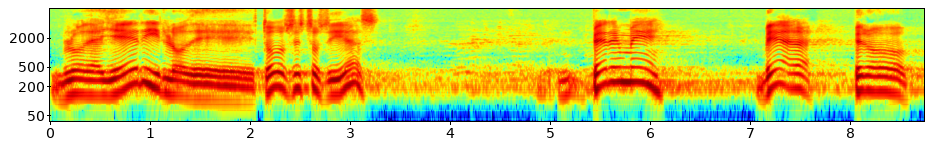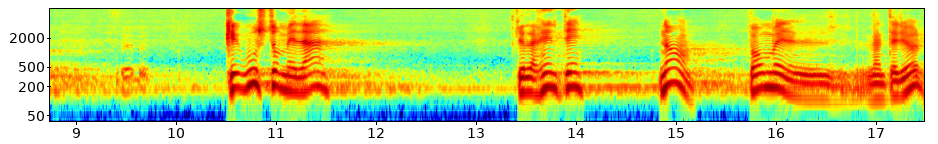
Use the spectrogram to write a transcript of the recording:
Lo de ayer y lo de todos estos días. Espérenme, vea, pero qué gusto me da que la gente, no, ponme el, anterior,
